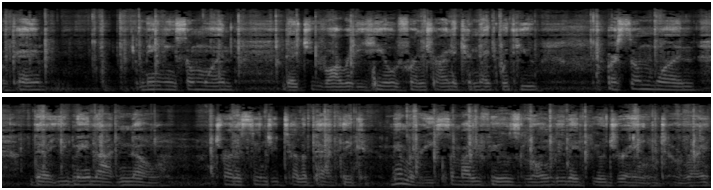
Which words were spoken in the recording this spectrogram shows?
okay? Meaning someone that you've already healed from trying to connect with you, or someone that you may not know trying to send you telepathic memories. Somebody feels lonely, they feel drained, all right?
